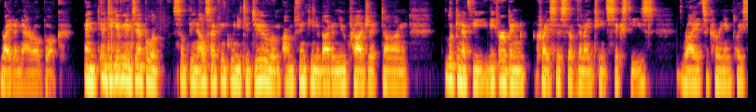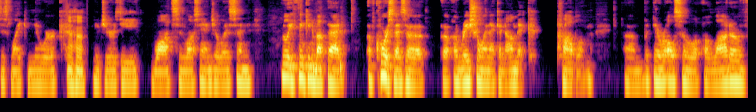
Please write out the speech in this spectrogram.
write a narrow book. And, and to give you an example of something else I think we need to do, I'm, I'm thinking about a new project on looking at the, the urban crisis of the 1960s, riots occurring in places like Newark, uh-huh. New Jersey, Watts in Los Angeles, and really thinking about that, of course, as a, a racial and economic problem. Um, but there were also a lot of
